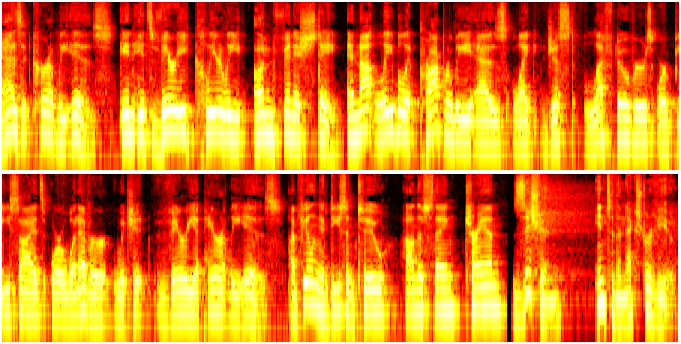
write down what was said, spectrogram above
as it currently is, in its very clearly unfinished state, and not label it properly as like just leftovers or B-sides or whatever, which it very apparently is. I'm feeling a decent two on this thing. Transition into the next review.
